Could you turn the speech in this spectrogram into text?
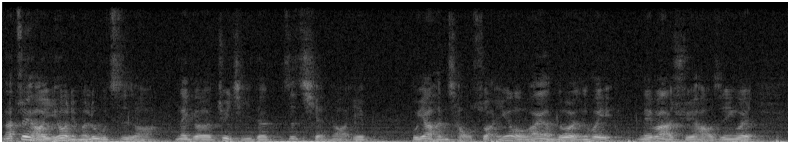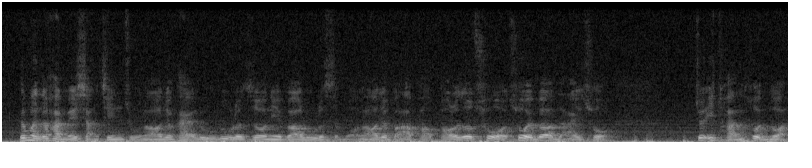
那最好以后你们录制啊，那个剧集的之前哦，也不要很草率，因为我发现很多人会没办法学好，是因为根本都还没想清楚，然后就开始录，录了之后你也不知道录了什么，然后就把它跑跑了之后错，错也不知道哪里错，就一团混乱。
